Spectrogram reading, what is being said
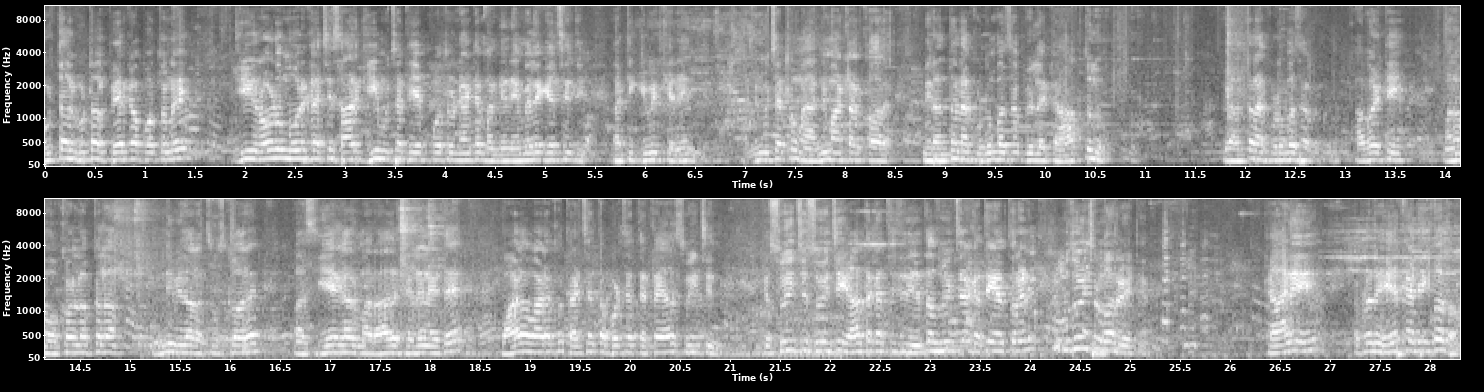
గుట్టలు గుట్టలు పేరుకపోతున్నాయి. ఈ రోడ్డు మోరికి వచ్చి సార్ గీ ముచ్చట్లు చెప్పిపోతుండే అంటే మరి నేను ఎమ్మెల్యే గెలిచింది. అట్టి గివిట్కేనే అన్ని ముచ్చట్లు మా అన్ని మాట్లాడుకోవాలి. మీరంతా నా కుటుంబ సభ్యుల యొక్క ఆప్తులు. మీరంతా నా కుటుంబ సభ్యులు. కాబట్టి మనం ఒకళ్ళొక్కరు అన్ని విధాలు చూసుకోవాలి. మా సీఏ గారు మా రాధ చెల్లెలైతే వాడ వాడకు తడిచెత్త పొడిచెత్త ఎట్లా సూచించింది. ఇక సూచించి సూచించి అంత కత్తించింది ఎంత సూచించినా కత్తి చేస్తున్నాడని నువ్వు సూచించడం మొదలు పెట్టింది కానీ ఎప్పుడైనా హెయిర్ కట్ పోతాం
